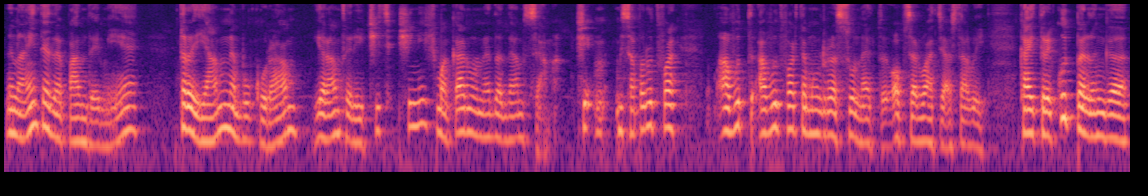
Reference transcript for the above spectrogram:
înainte de pandemie, trăiam, ne bucuram, eram fericiți și nici măcar nu ne dădeam seama. Și mi s-a părut foarte, a avut, a avut foarte mult răsunet observația asta lui, că ai trecut pe lângă,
